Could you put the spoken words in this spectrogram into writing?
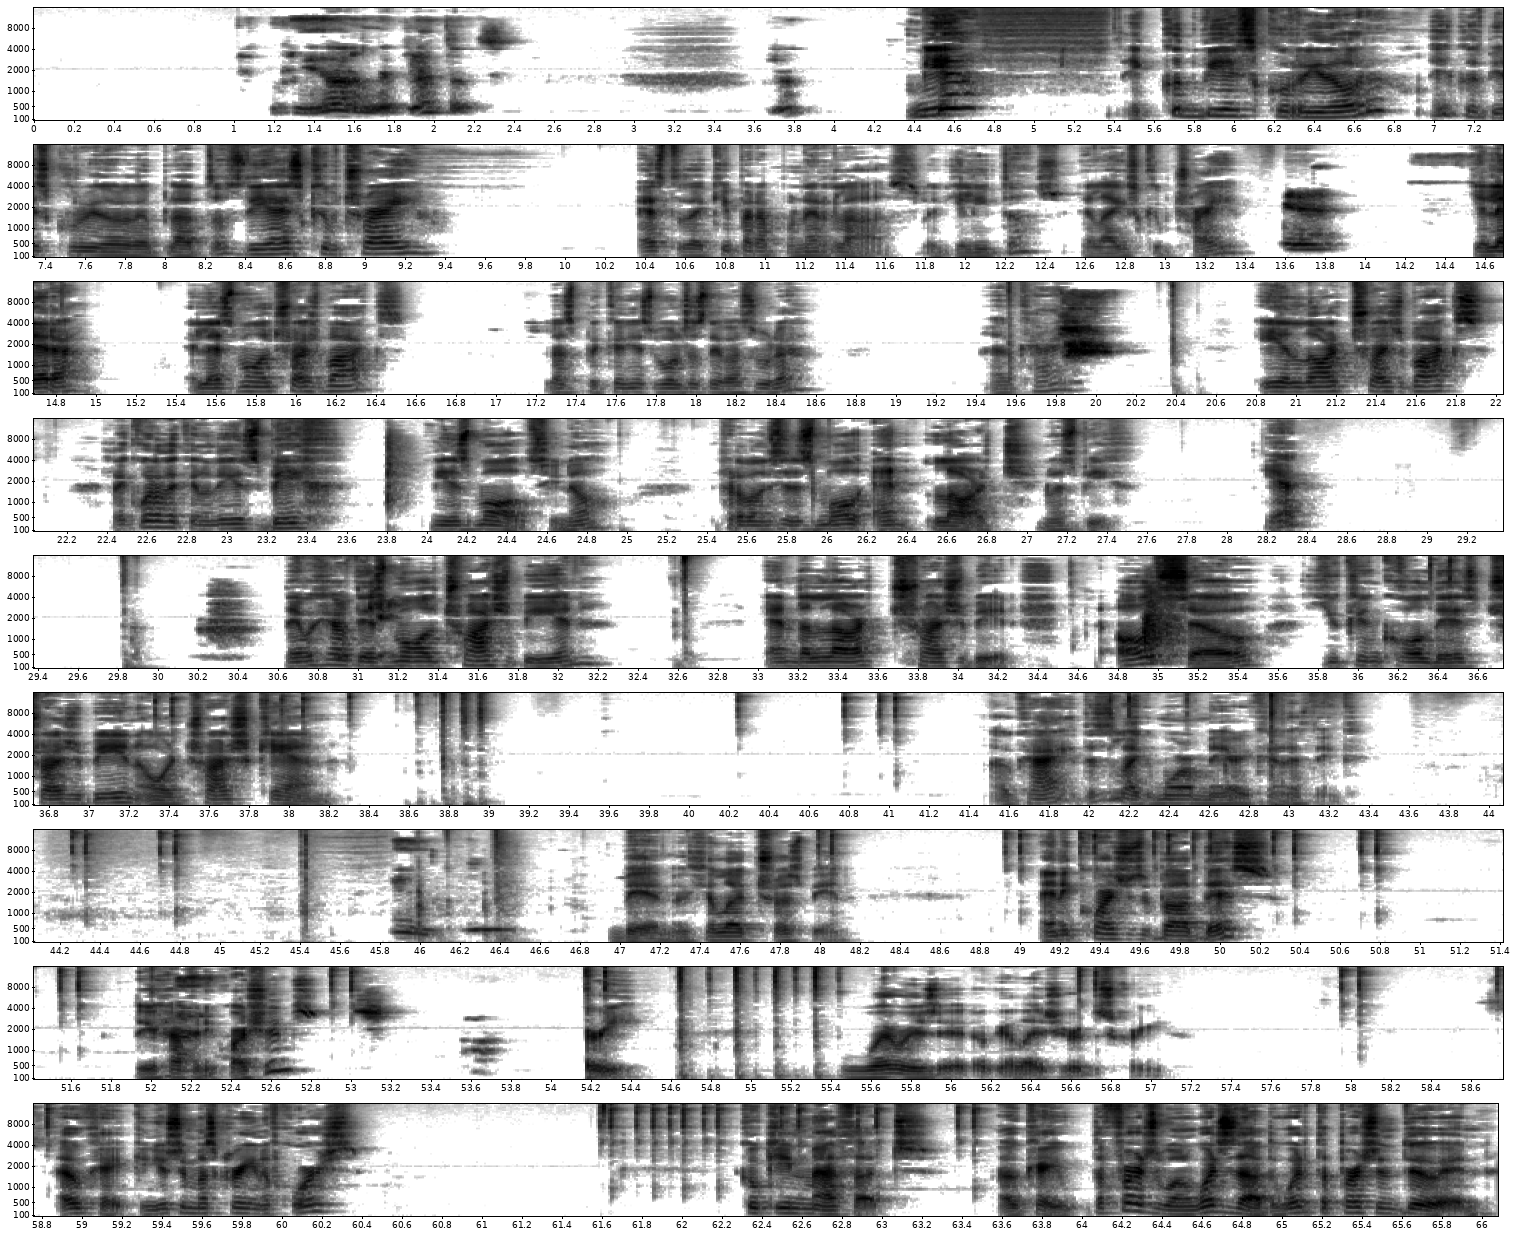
Escurridor de platos. Yeah, it could be escurridor. It could be escurridor de platos. The ice cube tray. Esto de aquí para poner las, los hielitos. El ice cube tray. Mira, Hielera. El small trash bags. Las pequeñas bolsas de basura. Okay. Y el large trash bags. Recuerda que no digas big ni small, sino. Perdón, dices small and large, no es big. Yeah. Then we have the small trash bin and the large trash bin. Also, you can call this trash bin or trash can. Okay, this is like more American, I think. bin, the Gillette trash bin. Any questions about this? Do you have any questions? Harry, where is it? Okay, let's share the screen. Okay, can you see my screen, of course? Cooking method. Okay, the first one, what's that? What's the person doing?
